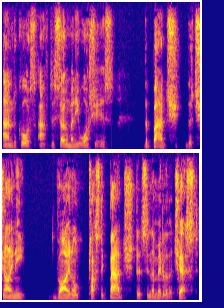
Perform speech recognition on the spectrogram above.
and of course, after so many washes, the badge, the shiny vinyl plastic badge that's in the middle of the chest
